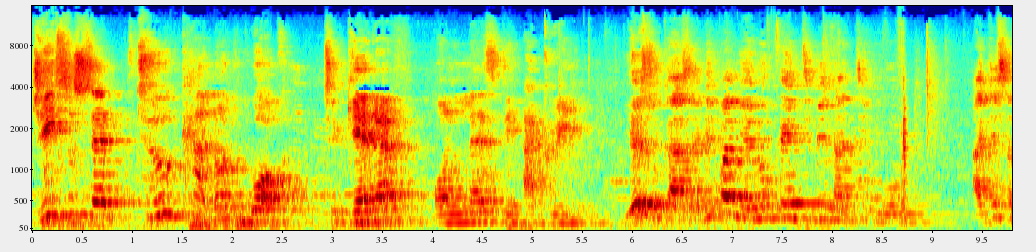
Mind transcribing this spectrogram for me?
Jesus said, Two cannot walk together unless they agree. yesu kaa sɛ nnipa mmienu ntumi nante mu agye sɛ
